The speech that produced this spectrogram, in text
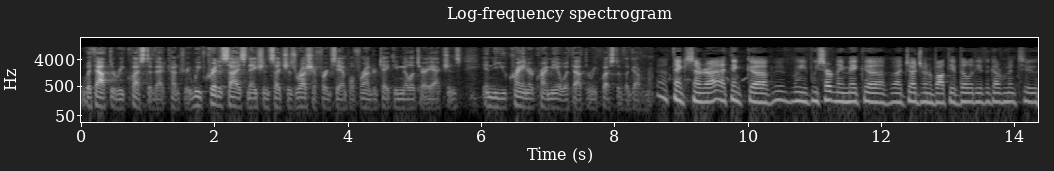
without the request of that country? We've criticized nations such as Russia, for example, for undertaking military actions in the Ukraine or Crimea without the request of the government. Uh, Thank you, Senator. I I think uh, we we certainly make a a judgment about the ability of the government to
